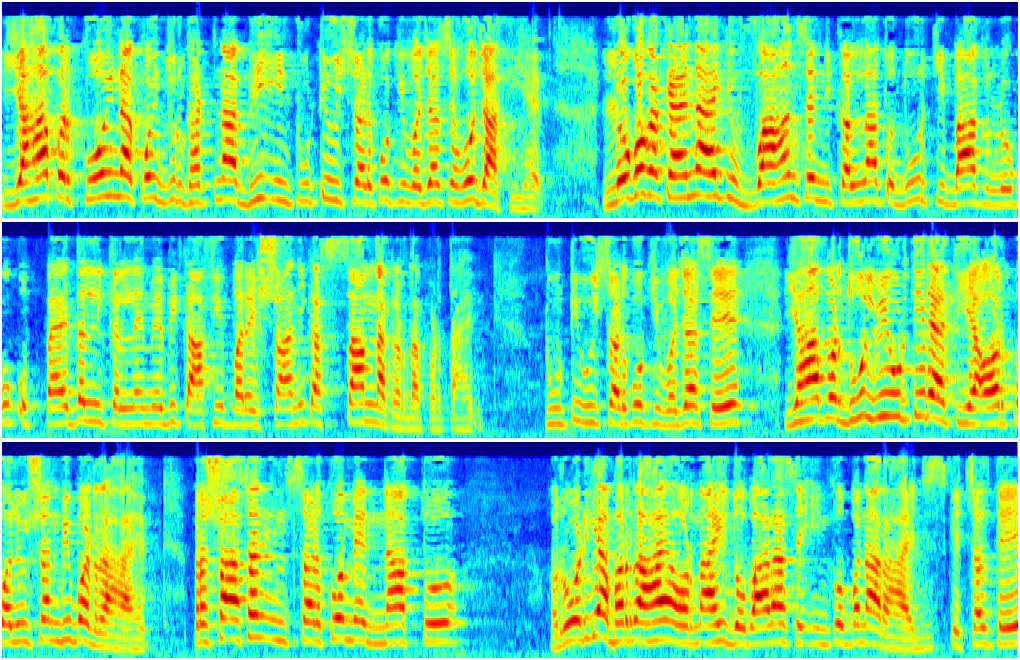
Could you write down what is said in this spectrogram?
यहाँ पर कोई ना कोई दुर्घटना भी इन टूटी हुई सड़कों की वजह से हो जाती है। लोगों का कहना है कि वाहन से निकलना तो दूर की बात, लोगों को पैदल निकलने में भी काफ़ी परेशानी का सामना करना पड़ता है। टूटी हुई सड़कों की वजह से यहाँ पर धूल भी उड़ती रहती है और पॉल्यूशन भी बढ़ रहा है। प्रशासन इन सड़कों में ना तो रोडिया भर रहा है और ना ही दोबारा से इनको बना रहा है, जिसके चलते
